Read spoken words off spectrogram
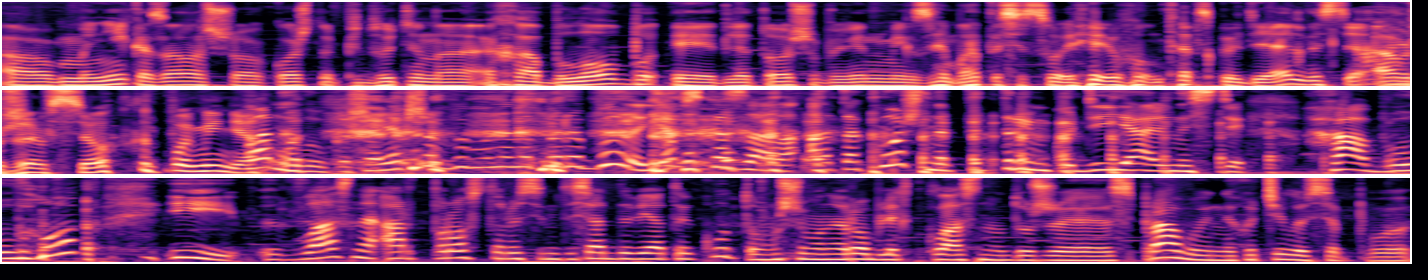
а мені казали, що кошти підуть на хаб лоб і для того, щоб він міг займатися своєю волонтерською діяльністю, а А. вже все поміняли. Пане Лукаш, а якщо б ви мене не перебили, я б сказала, а також на підтримку діяльності хабу лоб і власне арт-простору 79 кут, тому що вони роблять класну дуже справу, і не хотілося б.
